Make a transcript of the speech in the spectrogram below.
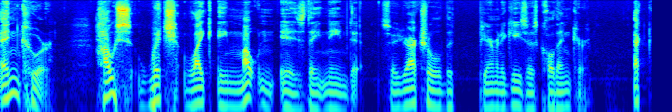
Enkur house which like a mountain is they named it. So your actual the pyramid of giza is called enkur. Ek,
